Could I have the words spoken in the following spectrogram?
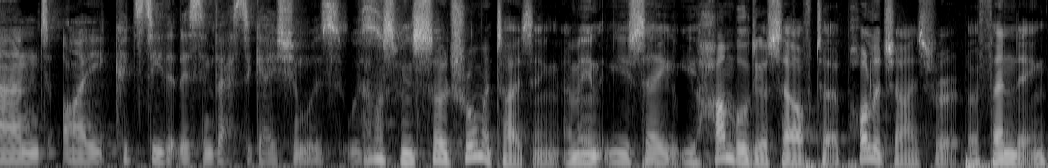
and I could see that this investigation was, was that must have been so traumatizing. I mean, you say you humbled yourself to apologize for offending,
